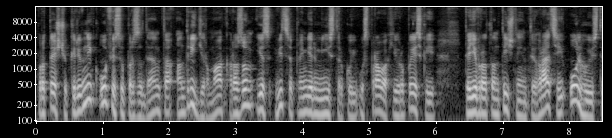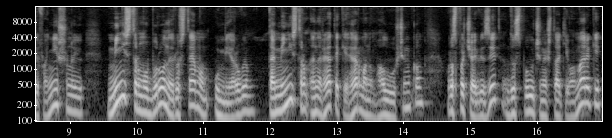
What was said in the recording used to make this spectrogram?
про те, що керівник офісу президента Андрій Єрмак разом із віце-прем'єр-міністркою у справах європейської та євроатлантичної інтеграції Ольгою Стефанішиною, міністром оборони Рустемом Умєровим та міністром енергетики Германом Галущенком розпочав візит до Сполучених Штатів Америки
